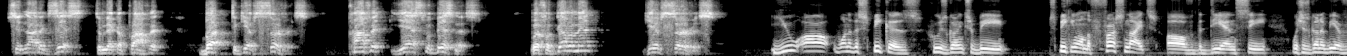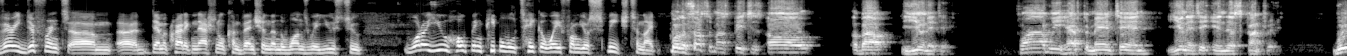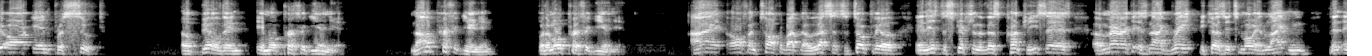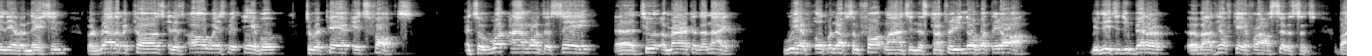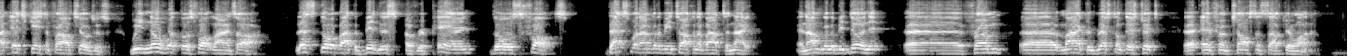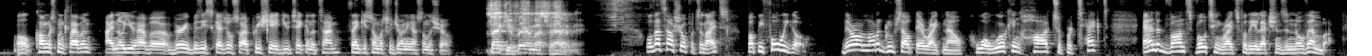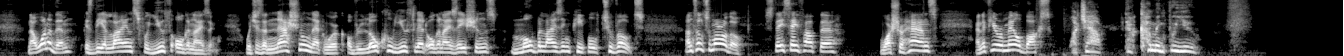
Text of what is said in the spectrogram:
should not exist to make a profit, but to give service. Profit, yes, for business, but for government, give service. You are one of the speakers who's going to be speaking on the first night of the DNC which is going to be a very different um, uh, Democratic National Convention than the ones we're used to. What are you hoping people will take away from your speech tonight? Well, the thrust of my speech is all about unity. Why we have to maintain unity in this country. We are in pursuit of building a more perfect union. Not a perfect union, but a more perfect union. I often talk about the lessons of Tocqueville in his description of this country. He says America is not great because it's more enlightened than any other nation, but rather because it has always been able to repair its faults. And so, what I want to say uh, to America tonight, we have opened up some fault lines in this country. You know what they are. We need to do better about health care for our citizens, about education for our children. We know what those fault lines are. Let's go about the business of repairing those faults. That's what I'm going to be talking about tonight. And I'm going to be doing it uh, from uh, my congressional district uh, and from Charleston, South Carolina. Well, Congressman Clyburn, I know you have a very busy schedule, so I appreciate you taking the time. Thank you so much for joining us on the show. Thank you very much for having me. Well, that's our show for tonight. But before we go, there are a lot of groups out there right now who are working hard to protect and advance voting rights for the elections in November. Now, one of them is the Alliance for Youth Organizing, which is a national network of local youth led organizations mobilizing people to vote. Until tomorrow, though, stay safe out there, wash your hands, and if you're a mailbox, watch out, they're coming for you.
